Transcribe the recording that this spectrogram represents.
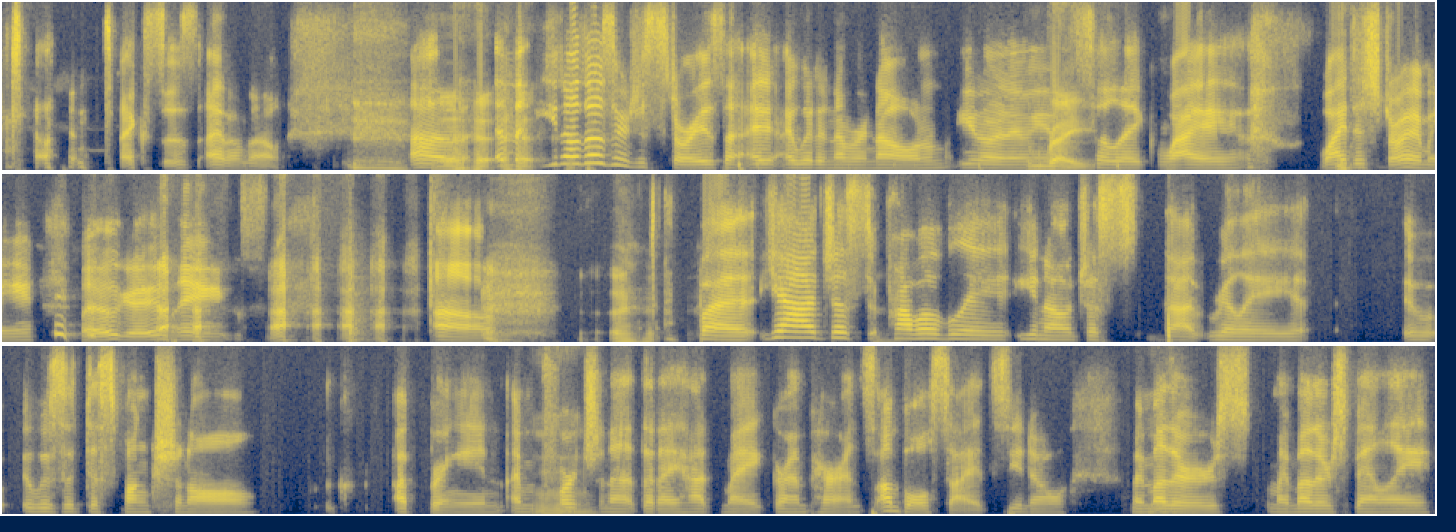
down in Texas. I don't know. Um, and the, you know, those are just stories that I, I would have never known. You know what I mean? Right. So like, why, why destroy me? But okay, thanks. Um, but yeah, just probably, you know, just that really, it, it was a dysfunctional upbringing. I'm mm-hmm. fortunate that I had my grandparents on both sides, you know, my mm-hmm. mother's, my mother's family.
